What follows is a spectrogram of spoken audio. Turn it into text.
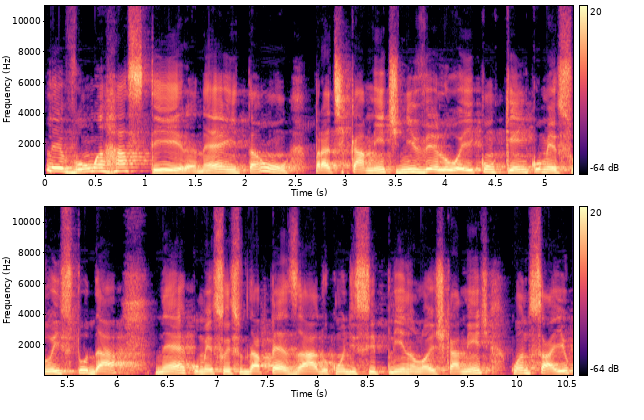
levou uma rasteira, né? Então, praticamente nivelou aí com quem começou a estudar, né? Começou a estudar pesado com disciplina, logicamente, quando saiu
